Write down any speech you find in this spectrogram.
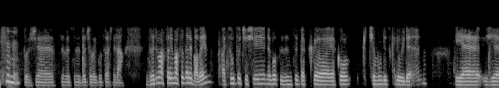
Protože si myslím, že to člověku strašně dá. S lidma, s kterýma se tady bavím, ať jsou to Češi nebo cizinci, tak eh, jako k čemu vždycky dojde, je, že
